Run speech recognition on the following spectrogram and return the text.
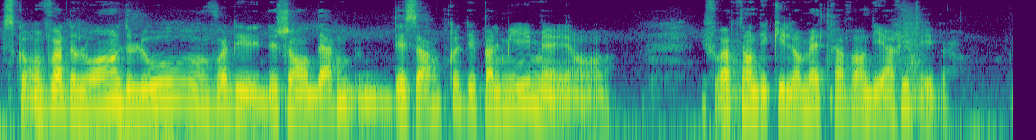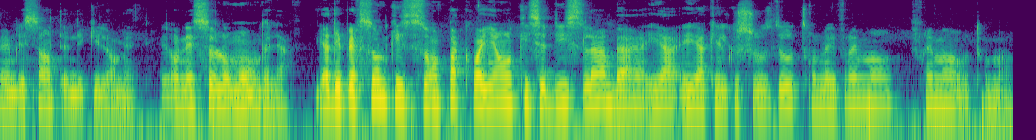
Parce qu'on voit de loin de l'eau, on voit des, des genres d'arbres, des arbres, des palmiers, mais il faut attendre des kilomètres avant d'y arriver, même des centaines de kilomètres. On est seul au monde là. Il y a des personnes qui ne sont pas croyantes, qui se disent là, ben, il y a quelque chose d'autre, mais vraiment, vraiment autrement.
